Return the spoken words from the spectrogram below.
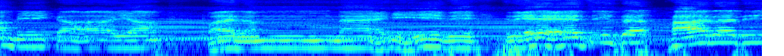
ambikaya param nahi rechita bharati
